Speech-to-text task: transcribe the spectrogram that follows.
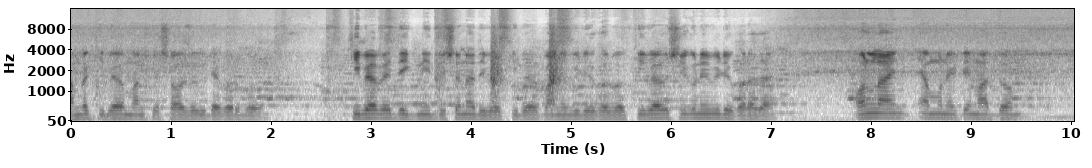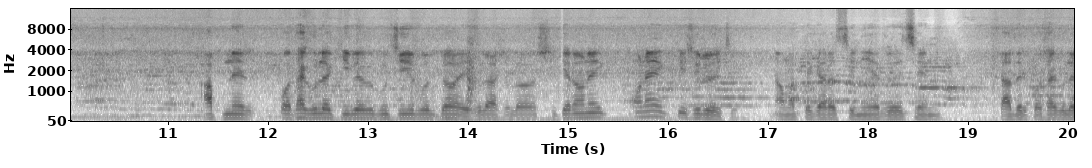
আমরা কীভাবে মানুষকে সহযোগিতা করব, কীভাবে দিক নির্দেশনা দিবে, কীভাবে পানি ভিডিও করব, কীভাবে শিগুনি ভিডিও করা যায় অনলাইন এমন একটি মাধ্যম আপনার কথাগুলো কীভাবে গুছিয়ে বলতে হয়, এগুলো আসলে শিখের অনেক অনেক কিছু রয়েছে। আমার থেকে আরও সিনিয়র রয়েছেন, তাদের কথাগুলো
